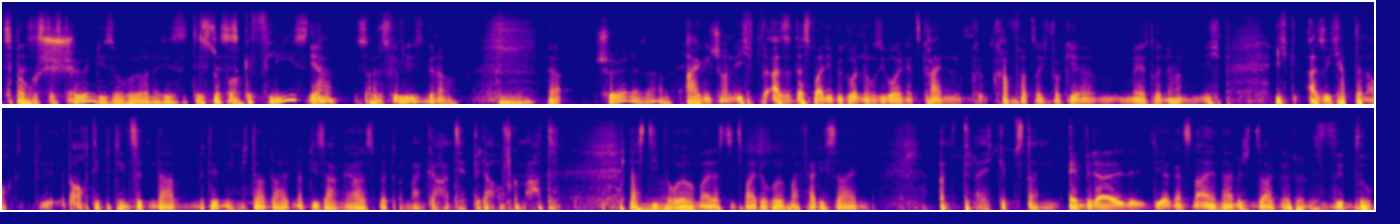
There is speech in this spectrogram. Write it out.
Ist aber Das auch ist das schön, diese Röhre. Ne? Dieses, das, das ist gefliest. Ja, ne? das ist alles gefließt, genau. Ja. Schöne Sachen. Eigentlich schon. Ich, also das war die Begründung. Sie wollen jetzt keinen Kraftfahrzeugverkehr mehr drin haben. Ich, ich, also ich habe dann auch, auch die Bediensteten da, mit denen ich mich da unterhalten habe, die sagen, ja, das wird irgendwann garantiert wieder aufgemacht. Lass die Röhre mal, lass die zweite Röhre mal fertig sein. Und vielleicht gibt es dann, entweder die ganzen Einheimischen sagen, ja, dann ist es eben so,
